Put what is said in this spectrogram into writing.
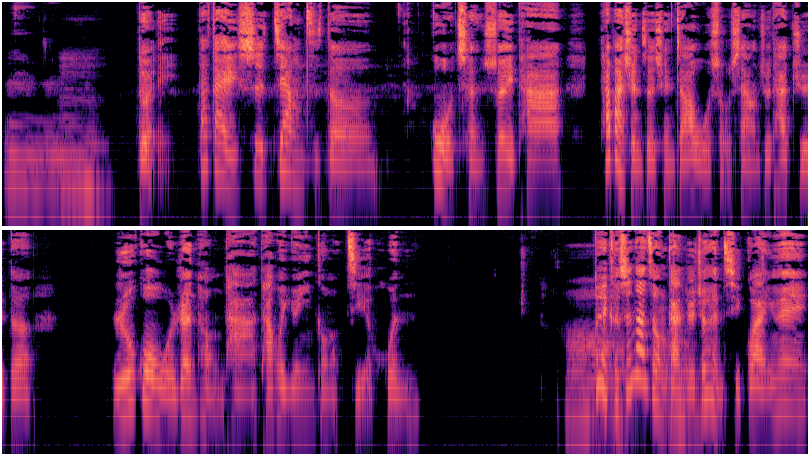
嗯嗯嗯对，大概是这样子的过程，所以他他把选择权交到我手上，就他觉得如果我认同他，他会愿意跟我结婚。哦，对，可是那种感觉就很奇怪，因为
